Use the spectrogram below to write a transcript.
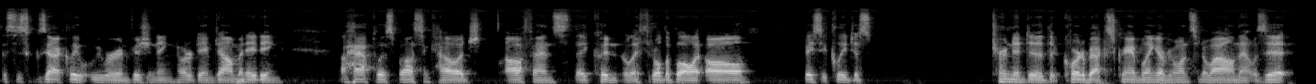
this is exactly what we were envisioning Notre Dame dominating a hapless Boston College offense. They couldn't really throw the ball at all. Basically, just turned into the quarterback scrambling every once in a while, and that was it.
